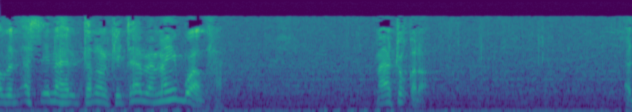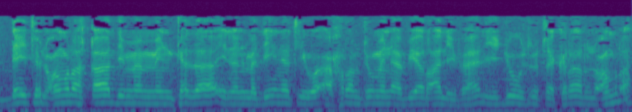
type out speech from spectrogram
بعض الأسئلة ترى الكتابة ما هي بواضحة؟ ما تقرأ. أديت العمرة قادما من كذا إلى المدينة وأحرمت من أبيار علي فهل يجوز تكرار العمرة؟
